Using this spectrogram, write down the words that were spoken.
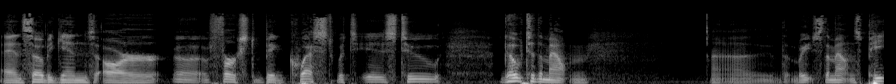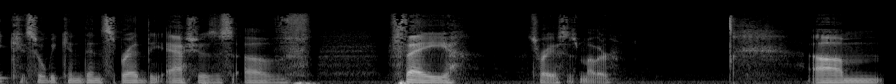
And so begins our uh, first big quest, which is to go to the mountain, uh, reach the mountain's peak, so we can then spread the ashes of Faye, Atreus' mother. Um,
